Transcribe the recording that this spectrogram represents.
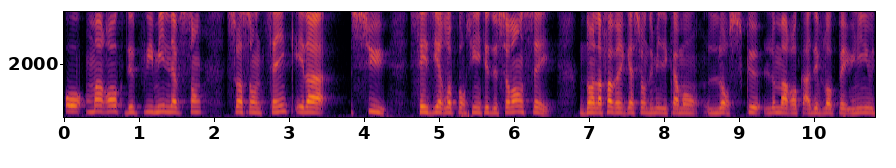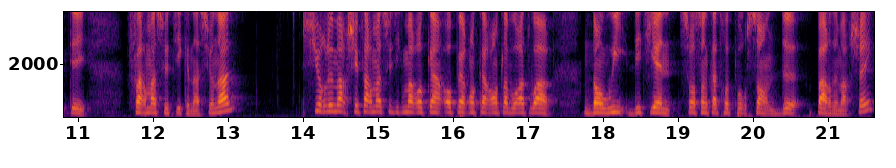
au Maroc depuis 1965. Il a su saisir l'opportunité de se lancer dans la fabrication de médicaments lorsque le Maroc a développé une unité pharmaceutique nationale. Sur le marché pharmaceutique marocain opérant 40 laboratoires, dont 8 détiennent 64% de parts de marché.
